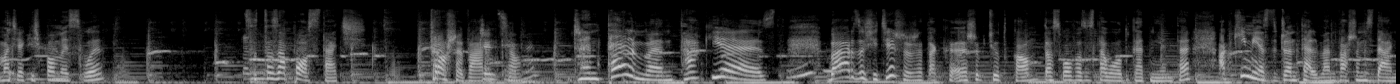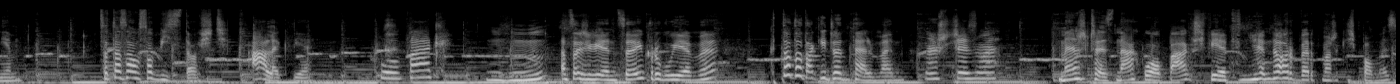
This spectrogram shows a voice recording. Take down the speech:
Macie jakieś pomysły? Co to za postać? Proszę bardzo. Gentleman? Gentleman, tak jest. Bardzo się cieszę, że tak e, szybciutko to słowo zostało odgadnięte. A kim jest gentleman, waszym zdaniem? Co to za osobistość? Alek wie. Chłopak, Mhm. A coś więcej? Próbujemy? Kto to taki gentleman? mężczyzna, Mężczyzna, chłopak, świetnie. Norbert, masz jakiś pomysł?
